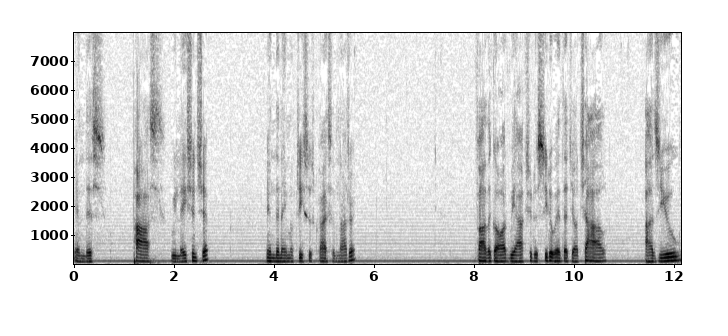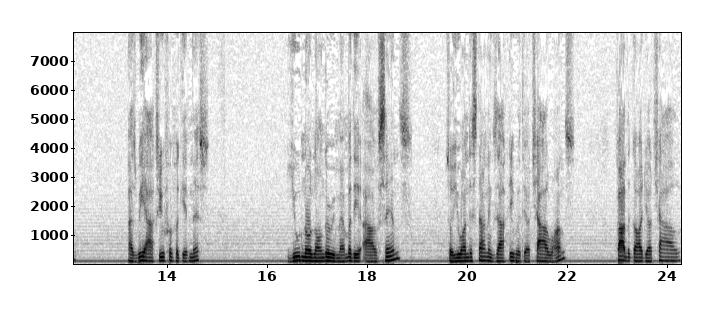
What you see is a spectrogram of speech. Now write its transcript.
in this past relationship. In the name of Jesus Christ of Nazareth. Father God, we ask you to see to it that your child, as you, as we ask you for forgiveness, you no longer remember the, our sins, so you understand exactly what your child wants. Father God, your child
